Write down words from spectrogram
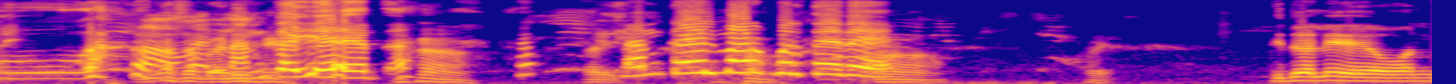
ಓ, ಆಮೇಲ್ ನನ್ ಕೈಯೇ ಸರಿ. ನನ್ ಕೈಯಲ್ಲಿ ಮಾರ್ಕ್ ಬರ್ತಾ ಇದೆ. ಇದರಲ್ಲಿ ಒಂದ್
